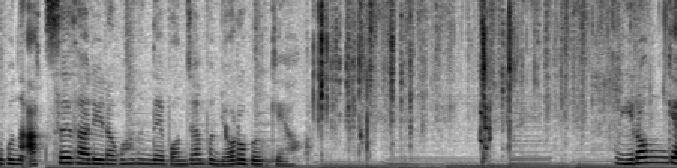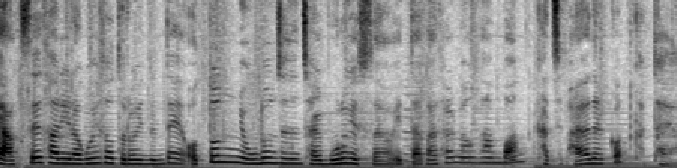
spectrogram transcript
이거는 악세사리라고 하는데 먼저 한번 열어볼게요. 이런 게 악세사리라고 해서 들어있는데 어떤 용도인지는 잘 모르겠어요. 이따가 설명서 한번 같이 봐야 될 것 같아요.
